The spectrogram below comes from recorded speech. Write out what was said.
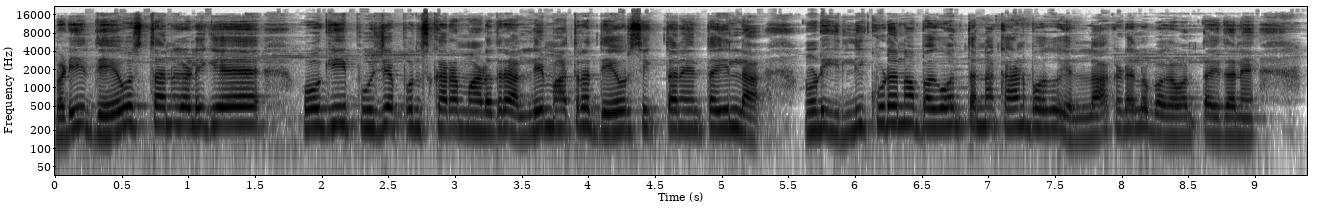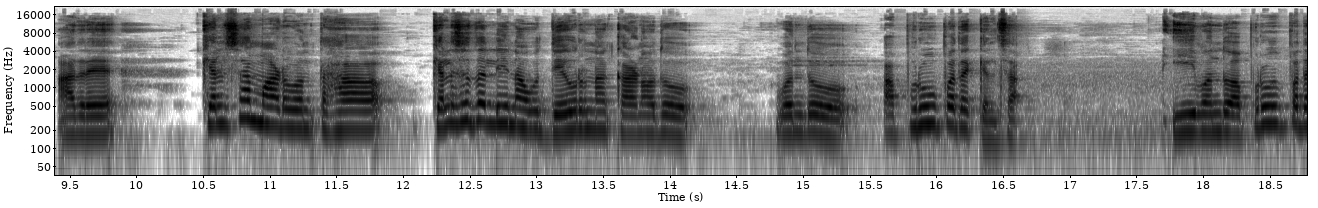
ಬರೀ ದೇವಸ್ಥಾನಗಳಿಗೆ ಹೋಗಿ ಪೂಜೆ ಪುನಸ್ಕಾರ ಮಾಡಿದ್ರೆ ಅಲ್ಲಿ ಮಾತ್ರ ದೇವ್ರು ಸಿಗ್ತಾನೆ ಅಂತ ಇಲ್ಲ. ನೋಡಿ, ಇಲ್ಲಿ ಕೂಡ ನಾವು ಭಗವಂತನ ಕಾಣ್ಬೋದು. ಎಲ್ಲ ಕಡೆಯಲ್ಲೂ ಭಗವಂತ ಇದ್ದಾನೆ. ಆದರೆ ಕೆಲಸ ಮಾಡುವಂತಹ, ಕೆಲಸದಲ್ಲಿ ನಾವು ದೇವ್ರನ್ನ ಕಾಣೋದು ಒಂದು ಅಪರೂಪದ ಕೆಲಸ. ಈ ಒಂದು ಅಪರೂಪದ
